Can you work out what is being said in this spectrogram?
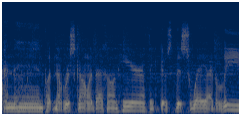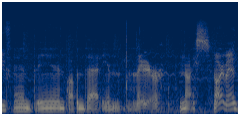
And then putting the wrist gauntlet back on here. I think it goes this way, I believe. And then popping that in there. Nice. Alright, man.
